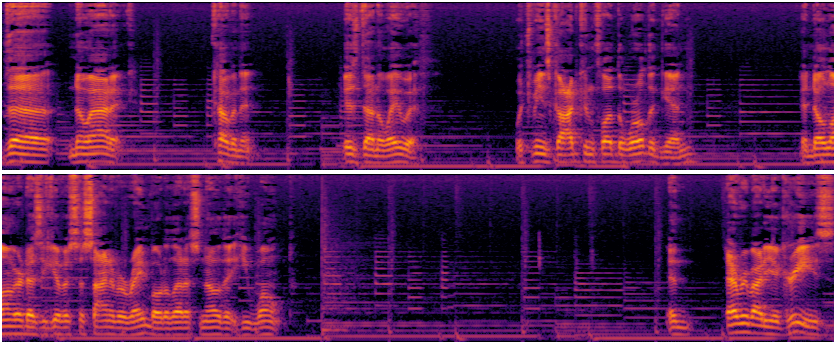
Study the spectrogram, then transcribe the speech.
the Noahic covenant is done away with, which means God can flood the world again, and no longer does He give us a sign of a rainbow to let us know that He won't. And everybody agrees,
